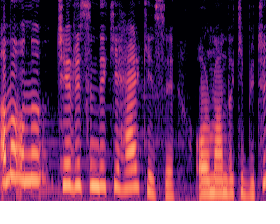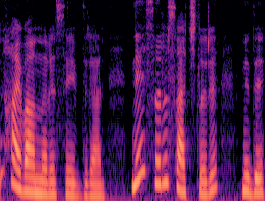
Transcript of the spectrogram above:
Ama onu çevresindeki herkese, ormandaki bütün hayvanlara sevdiren ne sarı saçları ne de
